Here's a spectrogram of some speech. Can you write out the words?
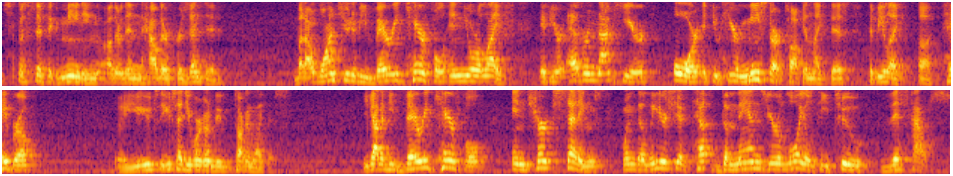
specific meaning other than how they're presented. But I want you to be very careful in your life if you're ever not here or if you hear me start talking like this to be like, uh, hey, bro, you, you, you said you weren't going to be talking like this. You got to be very careful in church settings when the leadership te- demands your loyalty to this house.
